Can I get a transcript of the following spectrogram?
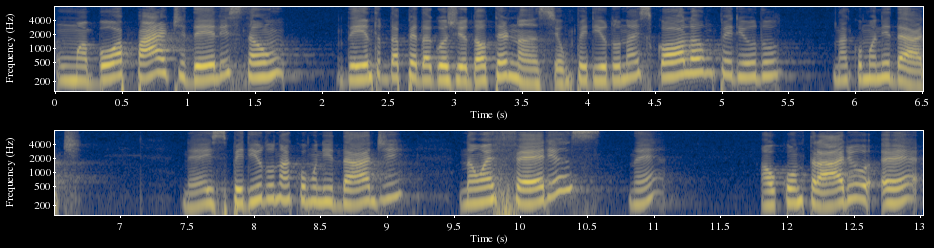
uma boa parte deles são dentro da pedagogia da alternância, um período na escola, um período na comunidade. Né? Esse período na comunidade não é férias, né? ao contrário, é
